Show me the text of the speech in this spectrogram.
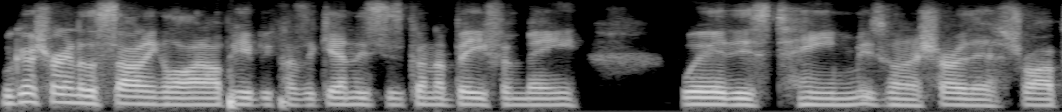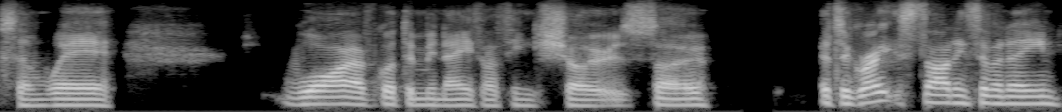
We'll go straight into the starting lineup here because, again, this is going to be for me where this team is going to show their stripes and where why I've got them in eighth, I think, shows. So it's a great starting 17.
